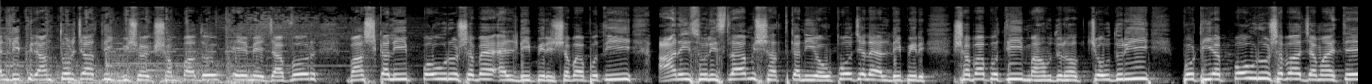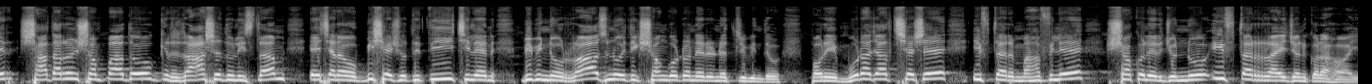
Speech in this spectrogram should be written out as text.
এলডিপির আন্তর্জাতিক বিষয়ক সম্পাদক এম এ জাফর বাঁশখালী পৌরসভা এলডিপির সভাপতি আনিসুল ইসলাম, সাতকানিয়া উপজেলা এলডিপির সভাপতি মাহমুদুল হক চৌধুরী, পটিয়া পৌরসভা জামায়াতের সাধারণ সম্পাদক রাশেদুল ইসলাম, এছাড়াও বিশেষ অতিথি ছিলেন বিভিন্ন রাজনৈতিক সংগঠনের নেতৃবৃন্দ। পরে মোনাজাত শেষে ইফতার মাহফিলে সকলের জন্য ইফতার আয়োজন করা হয়।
